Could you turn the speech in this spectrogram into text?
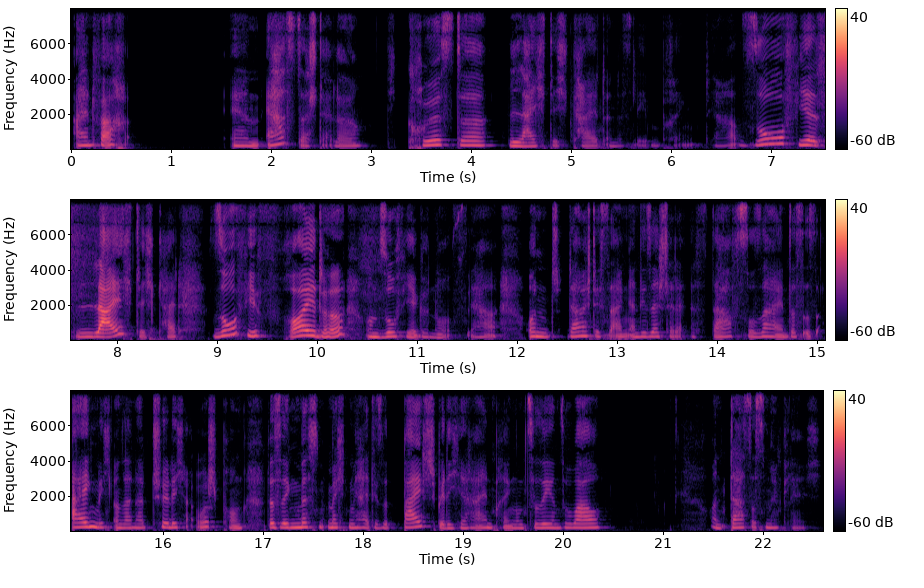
einfach in erster Stelle die größte Leichtigkeit in das Leben bringt. Ja, so viel Leichtigkeit, so viel Freude und so viel Genuss. Ja, und da möchte ich sagen, an dieser Stelle, es darf so sein. Das ist eigentlich unser natürlicher Ursprung. Deswegen müssen, möchten wir halt diese Beispiele hier reinbringen, um zu sehen, so wow, und das ist möglich.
